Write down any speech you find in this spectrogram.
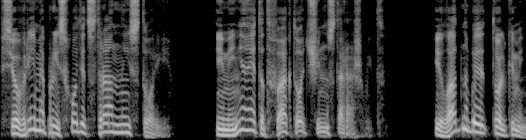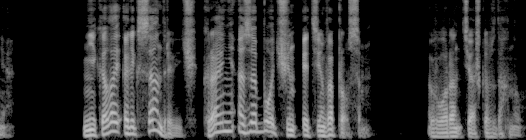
все время происходят странные истории. И меня этот факт очень настораживает. И ладно бы только меня. Николай Александрович крайне озабочен этим вопросом. Ворон тяжко вздохнул.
